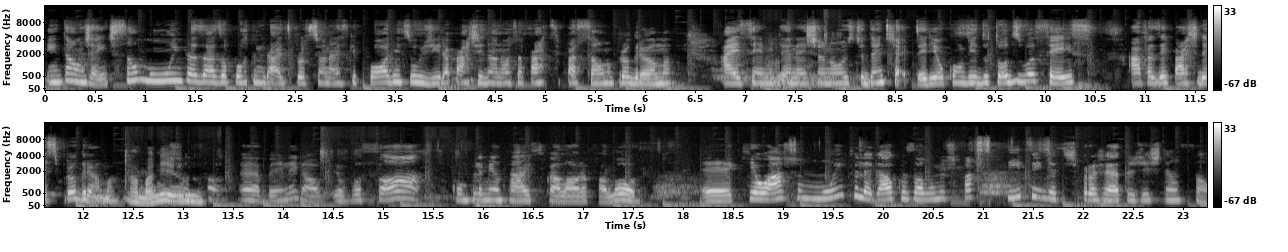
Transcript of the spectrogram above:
Então, gente, são muitas as oportunidades profissionais que podem surgir a partir da nossa participação no programa ASM International Student Chapter. E eu convido todos vocês a fazer parte desse programa. Ah, maneiro. Só, é, bem legal. Eu vou só complementar isso que a Laura falou, é, que eu acho muito legal que os alunos participem desses projetos de extensão.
